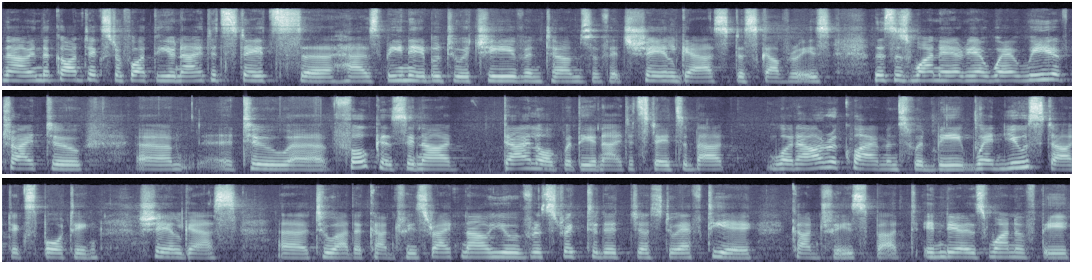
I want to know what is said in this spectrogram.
Now, in the context of what the United States uh, has been able to achieve in terms of its shale gas discoveries, this is one area where we have tried to, um, to uh, focus in our dialogue with the United States about what our requirements would be when you start exporting shale gas uh, to other countries. Right now, you've restricted it just to FTA countries, but India is one of the,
